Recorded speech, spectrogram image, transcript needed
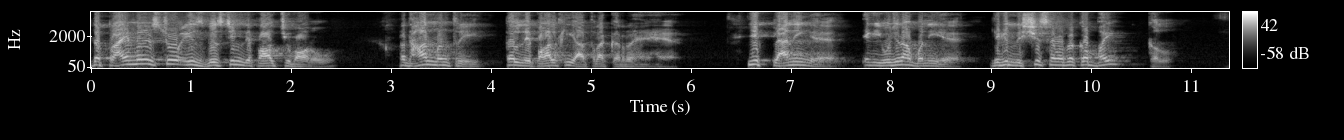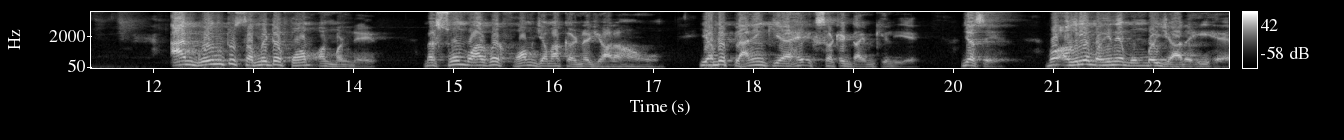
the prime minister is visiting Nepal tomorrow प्रधानमंत्री कल नेपाल की यात्रा कर रहे हैं। ये प्लानिंग है, एक योजना बनी है, लेकिन निश्चित समय पर कब भाई? कल। I am going to submit a form on Monday मैं सोमवार को एक फॉर्म जमा करने जा रहा हूँ। ये हमने प्लानिंग किया है एक सर्टेन टाइम के लिए। जैसे, वो अगले महीने मुंबई जा रही है।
